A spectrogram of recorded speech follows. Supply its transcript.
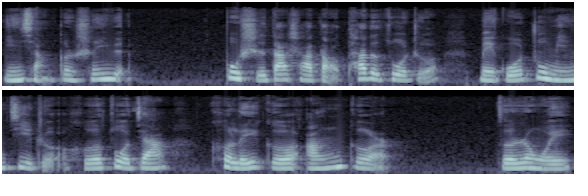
影响更深远。布什大厦倒塌的作者。美国著名记者和作家克雷格·昂格尔则认为，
